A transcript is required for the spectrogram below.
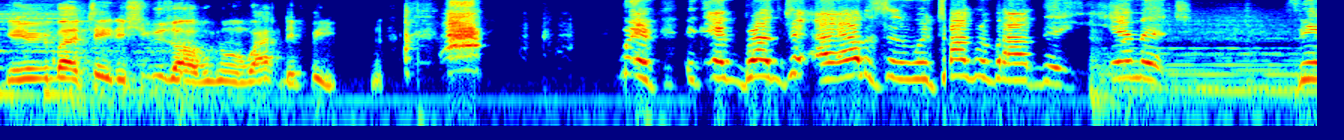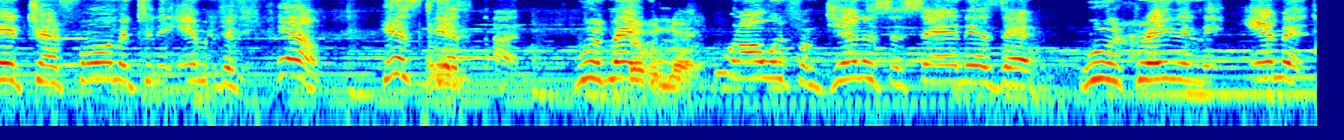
Everybody take their shoes off. We're gonna wash their feet. If, if Brother J- uh, we're talking about the image being transformed into the image of Him, His dear Son. We're made. All the way from Genesis, saying is that we were created in the image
